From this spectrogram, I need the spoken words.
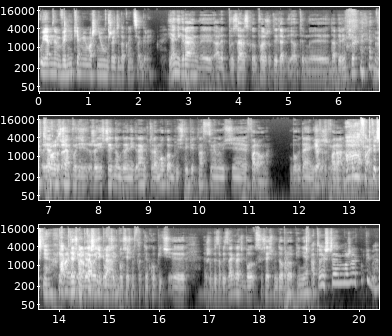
ujemnym wynikiem i masz nie umrzeć do końca gry. Ja nie grałem, y, ale zaraz powiesz o, tej, o tym y, labiryncie. ja chciałem powiedzieć, że jeszcze jedną grę nie grałem, która mogłaby być w tej 15, mianowicie Faraona. Bo wydaje mi się, Ja też że Faraon A, fajny. faktycznie. Chyba tak, nie Też tak, nie też grałeś, nie bo, chci- bo chcieliśmy ostatnio kupić, y, żeby sobie zagrać, bo słyszeliśmy dobre opinie. A to jeszcze może kupimy.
